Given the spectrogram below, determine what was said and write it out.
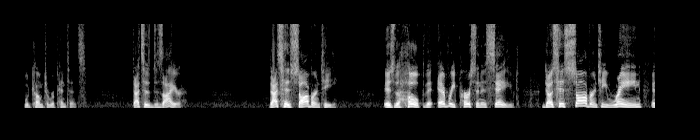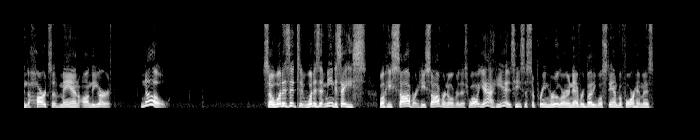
would come to repentance. That's his desire. That's his sovereignty, is the hope that every person is saved. Does his sovereignty reign in the hearts of man on the earth? No. So what, is it to, what does it mean to say he's well, he's sovereign. He's sovereign over this. Well, yeah, he is. He's the supreme ruler, and everybody will stand before him as,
